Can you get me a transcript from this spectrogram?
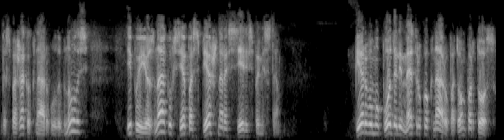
Госпожа Кокнар улыбнулась, и по ее знаку все поспешно расселись по местам. Первому подали метру Кокнару, потом Портосу.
